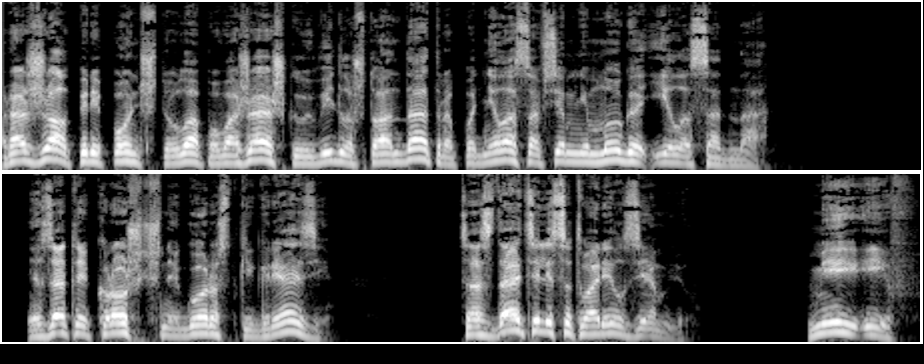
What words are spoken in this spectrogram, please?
разжал перепончатую лапу вожашка и увидел, что андатра подняла совсем немного ила со дна. Из этой крошечной горстки грязи Создатель сотворил землю. Ми-Ив.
